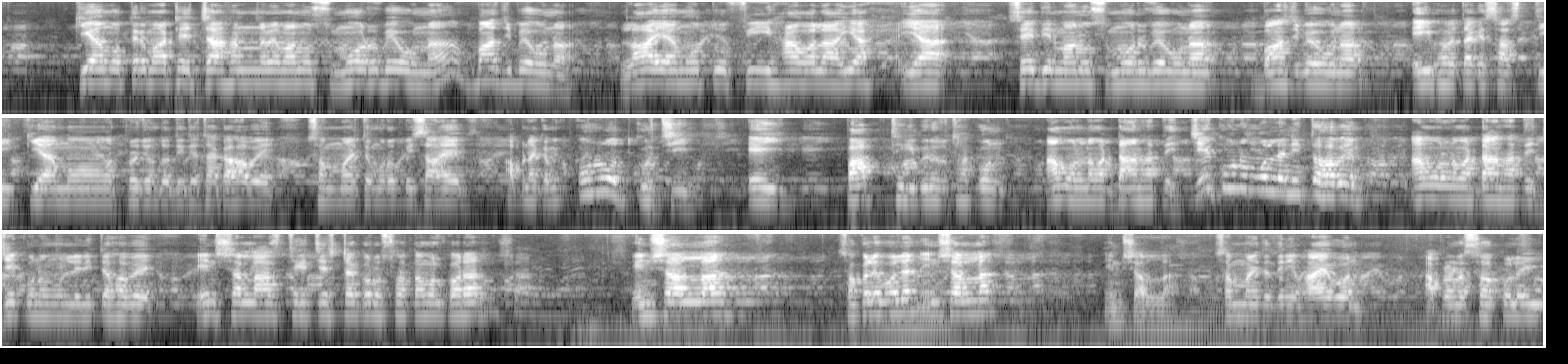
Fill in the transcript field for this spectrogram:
কিয়ামতের মাঠে জাহান নামে মানুষ মরবেও না, বাঁচবেও না। লায়ামুতু ফি হাওয়ালা ইয়া সেদিন মানুষ মরবেও না, বাঁচবেও না। এইভাবে তাকে শাস্তি কিয়ামত পর্যন্ত দিতে থাকা হবে। সম্মানিত মুরব্বী সাহেব, আপনাকে আমি অনুরোধ করছি, এই পাপ থেকে বিরত থাকুন। আমল নামার ডান হাতে যে কোনো মূল্যে নিতে হবে। আমল নামার ডান হাতে যে কোনো মূল্যে নিতে হবে। ইনশাল্লাহ আজ থেকে চেষ্টা করো সৎ আমল করার। ইনশাল্লাহ সকলে বলেন ইনশাল্লাহ। ইনশাল্লাহ। সম্মানিত তিনি ভাই বোন আপনারা সকলেই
